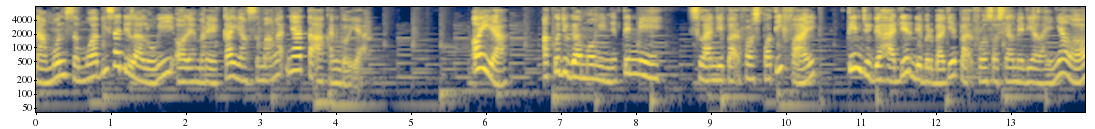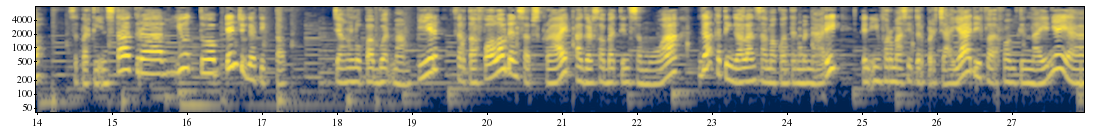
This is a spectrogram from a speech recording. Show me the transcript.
namun semua bisa dilalui oleh mereka yang semangatnya tak akan goyah. Oh iya, aku juga mau ngingetin nih, selain di platform Spotify, Tin juga hadir di berbagai platform sosial media lainnya loh, seperti Instagram, YouTube, dan juga TikTok. Jangan lupa buat mampir, serta follow dan subscribe agar Sobat Tin semua gak ketinggalan sama konten menarik dan informasi terpercaya di platform Tin lainnya ya.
